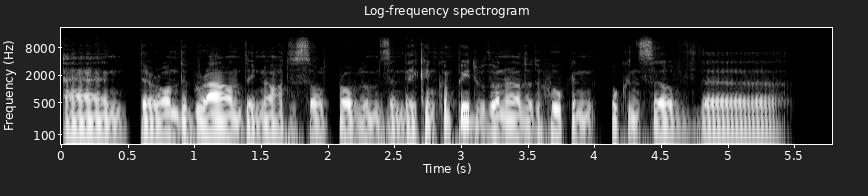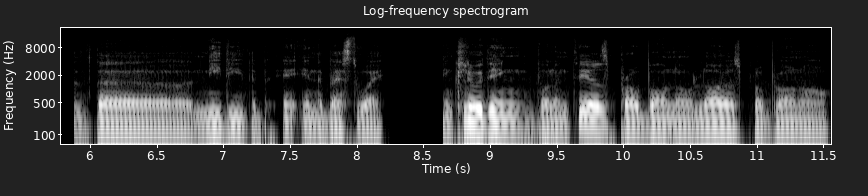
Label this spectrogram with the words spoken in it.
and they're on the ground they know how to solve problems and they can compete with one another who can who can solve the the needy in the best way, including volunteers, pro bono lawyers, pro bono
